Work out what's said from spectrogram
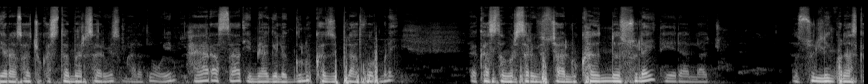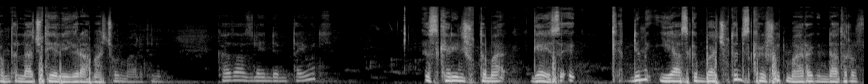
የራሳቸው customer service ማለት ነው። ወይም 24 ሰዓት የሚያገለግሉ ከዚህ platform ላይ customer service ኦች አሉ። ከእነሱ ላይ ትሄዳላችሁ። እሱን link ኡን አስቀምጥላችሁ ቴሌግራማቸውን ማለት ነው። ከዛ እዚህ ላይ እንደምታዩት screenshot guys ቅድም ያስገባችሁትን screenshot ማድረግ እንዳትረሱ።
